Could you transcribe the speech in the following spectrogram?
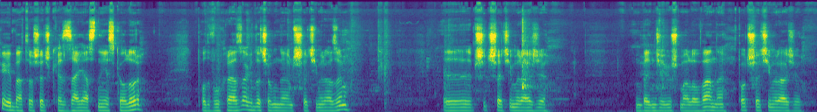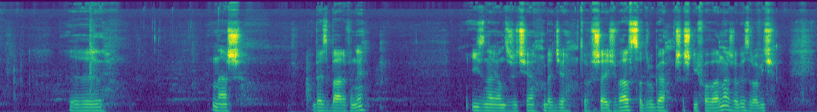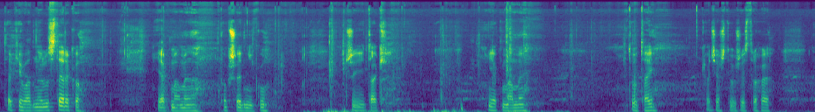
chyba troszeczkę za jasny jest kolor. Po dwóch razach dociągnąłem trzecim razem. Przy trzecim razie będzie już malowane. Po trzecim razie nasz bezbarwny. I znając życie będzie to 6 warstw, co druga przeszlifowana, żeby zrobić takie ładne lusterko jak mamy na poprzedniku. Czyli tak jak mamy tutaj. Chociaż tu już jest trochę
